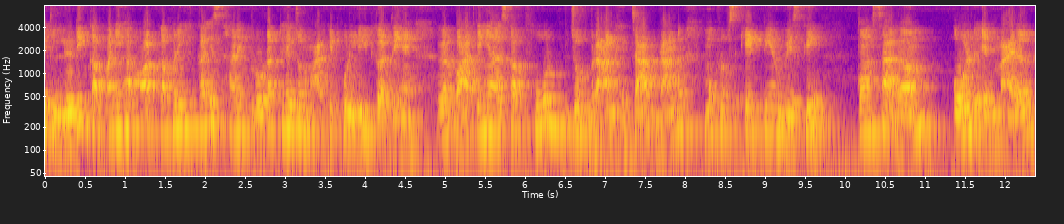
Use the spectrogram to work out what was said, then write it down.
एक लीडिंग कंपनी है और कंपनी के कई सारे प्रोडक्ट है जो मार्केट को लीड करते हैं। अगर बात कहीं इसका फोर जो ब्रांड है, चार ब्रांड मुख्य रूप से एट पी एम विस्की कौन सा रम ओल्ड एडमायरल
